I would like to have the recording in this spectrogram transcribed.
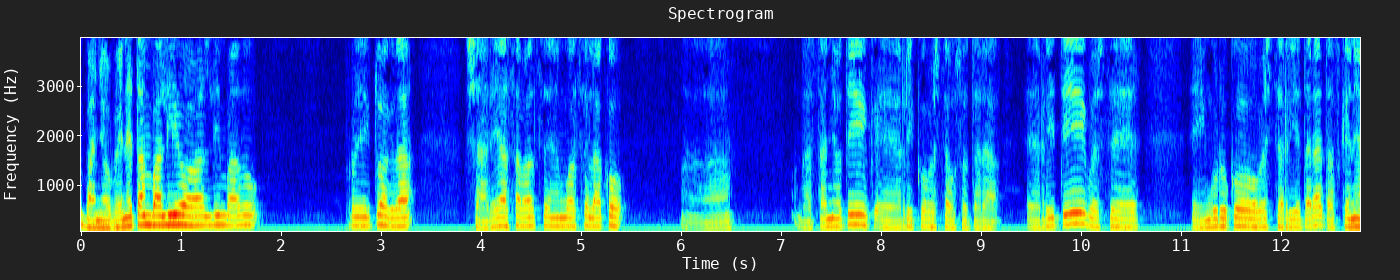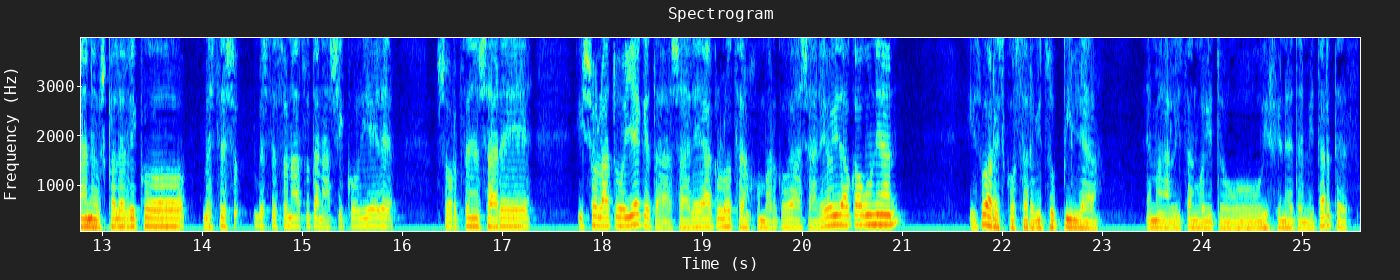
Baina benetan balioa aldin badu proiektuak da sarea zabaltzen goazelako uh, gaztainotik herriko beste auzotara, herritik beste inguruko beste herrietara eta azkenean Euskal Herriko beste beste zona batzuetan hasiko die ere sortzen sare isolatu horiek eta sareak lotzen joan barko da. Sare hori daukagunean izugarrizko zerbitzu pila eman izango ditugu wifi-neten bitartez.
